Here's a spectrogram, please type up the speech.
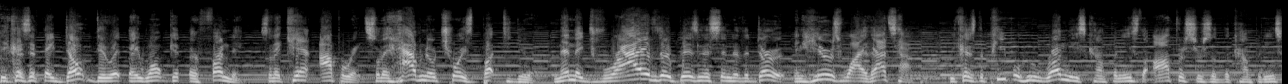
because if they don't do it, they won't get their funding. So they can't operate. So they have no choice but to do it. And then they drive their business into the dirt. And here's why that's happening because the people who run these companies, the officers of the companies,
